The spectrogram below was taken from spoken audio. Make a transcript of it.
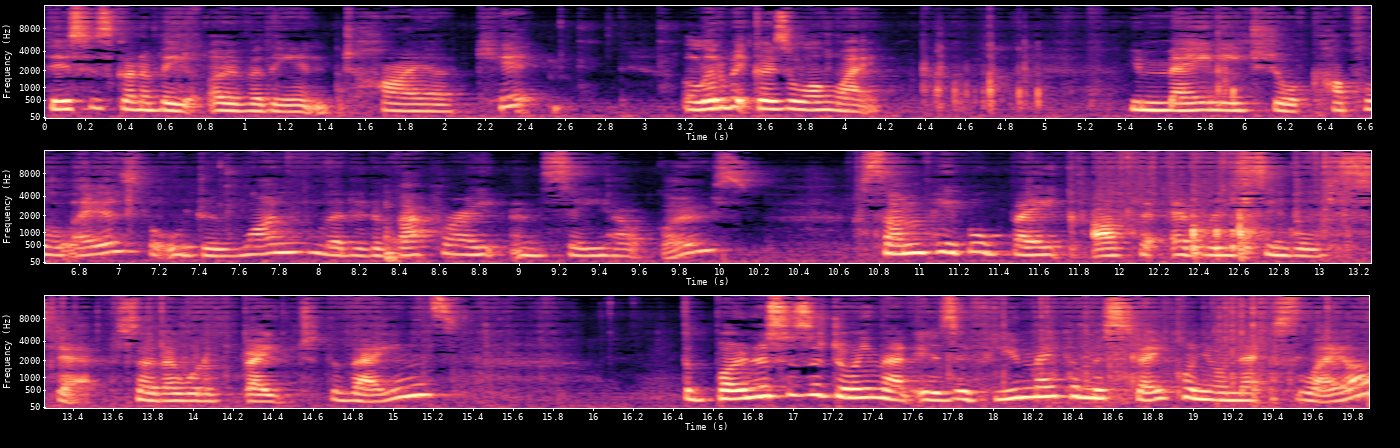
this is going to be over the entire kit. A little bit goes a long way. You may need to do a couple of layers, but we'll do one, let it evaporate and see how it goes. Some people bake after every single step, so they would have baked the veins. The bonuses of doing that is if you make a mistake on your next layer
